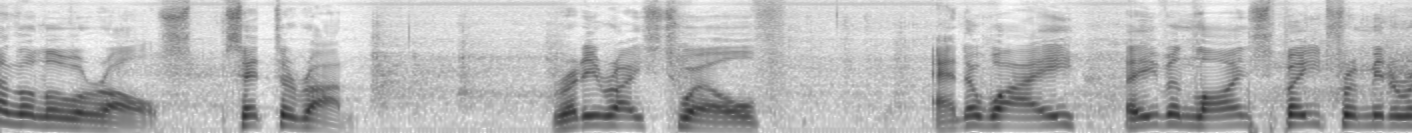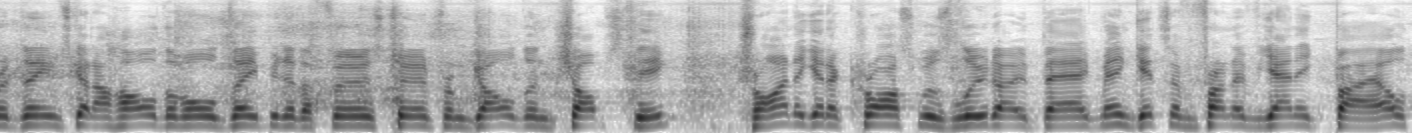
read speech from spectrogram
And the lure rolls. Set to run. Ready race 12 and away. Even line speed from Redeem's going to hold them all deep into the first turn from Golden Chopstick. Trying to get across was Ludo Bagman. Gets in front of Yannick Bale.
